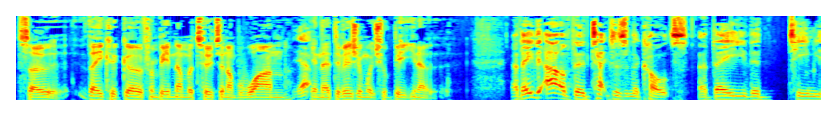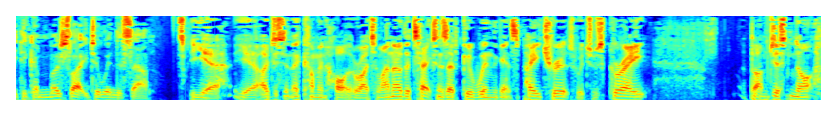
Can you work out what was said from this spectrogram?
So they could go from being number two to number one Yep. in their division, which would be, you know, Are they out of the Texans and the Colts? Are they the team you think are most likely to win the South? yeah, yeah. I just think they're coming hot at the right time. I know the Texans had good wins against the Patriots, which was great, but I'm just not.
